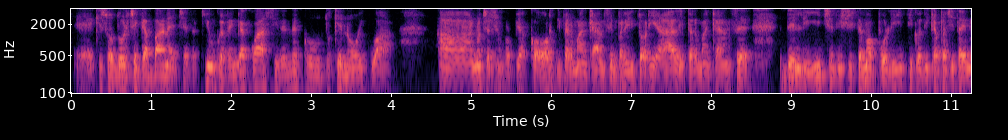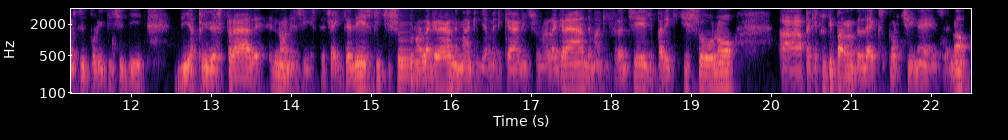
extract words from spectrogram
eh, che sono Dolce Gabbana, eccetera. Chiunque venga qua si rende conto che noi qua Uh, non ci sono proprio accordi per mancanze imprenditoriali, per mancanze dell'ICE, di sistema politico, di capacità dei nostri politici di, di, aprire strade, non esiste. Cioè, I tedeschi ci sono alla grande, ma anche gli americani ci sono alla grande, ma anche i francesi, parecchi ci sono, uh, perché tutti parlano dell'export cinese, no?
